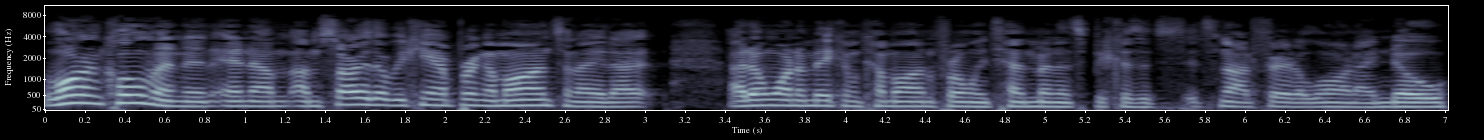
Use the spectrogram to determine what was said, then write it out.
Loren Coleman, and, and I'm I'm sorry that we can't bring him on tonight. I I don't want to make him come on for only ten minutes because it's it's not fair to Loren. I know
